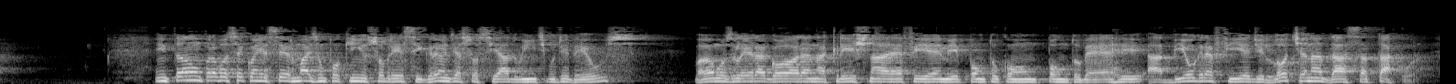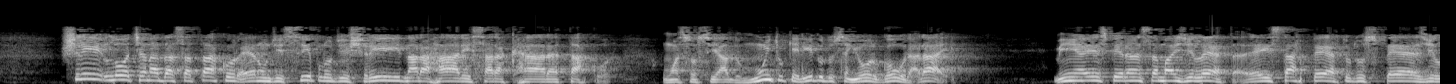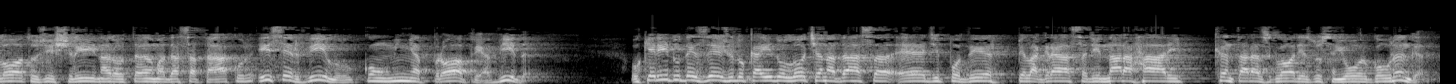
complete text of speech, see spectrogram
Então, para você conhecer mais um pouquinho sobre esse grande associado íntimo de Deus, vamos ler agora na krishnafm.com.br a biografia de Lochanadasa Thakur. Sri Lochanadasa Thakur era um discípulo de Sri Narahari Sarakara Thakur, um associado muito querido do Senhor Gourarai. Minha esperança mais dileta é estar perto dos pés de lótus de Sri Narottama Dasa Thakur e servi-lo com minha própria vida. O querido desejo do caído Lotyanadasa é de poder, pela graça de Narahari, cantar as glórias do Senhor Gouranga.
